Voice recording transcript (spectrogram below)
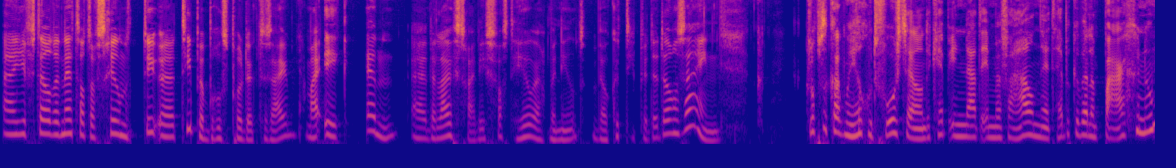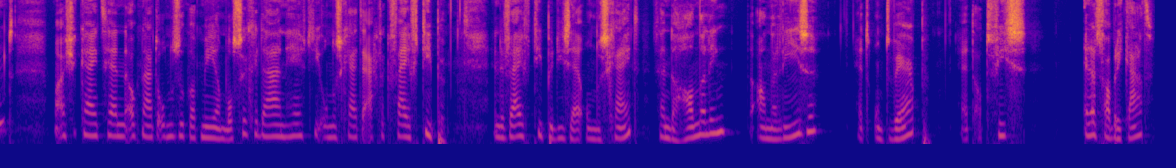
ja. je vertelde net dat er verschillende ty type beroepsproducten zijn. Ja. Maar ik en de luisteraar die is vast heel erg benieuwd welke type er dan zijn. Klopt, dat kan ik me heel goed voorstellen. Want ik heb inderdaad in mijn verhaal net heb ik er wel een paar genoemd. Maar als je kijkt en ook naar het onderzoek wat Mirjam Losse gedaan heeft, die onderscheidt eigenlijk vijf typen. En de vijf typen die zij onderscheidt zijn de handeling, de analyse, het ontwerp, het advies en het fabrikaat.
